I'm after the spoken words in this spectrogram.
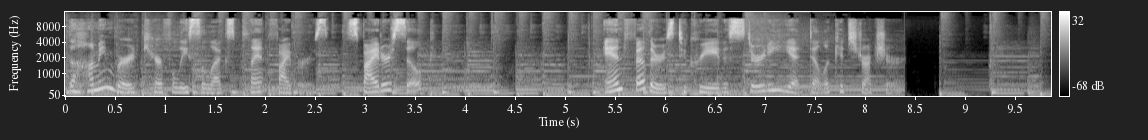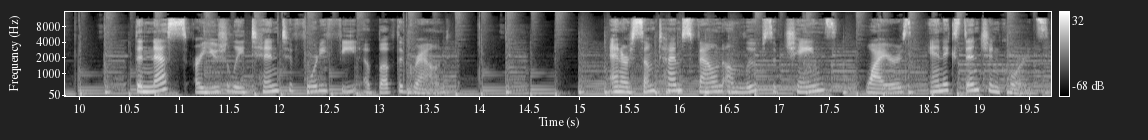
The hummingbird carefully selects plant fibers, spider silk, and feathers to create a sturdy yet delicate structure. The nests are usually 10 to 40 feet above the ground and are sometimes found on loops of chains, wires, and extension cords.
